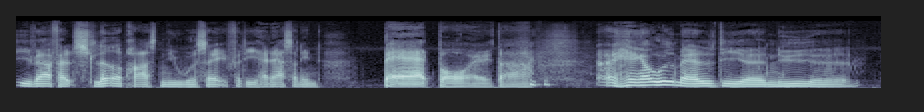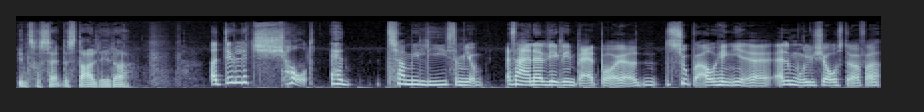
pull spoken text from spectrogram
i hvert fald slæderpressen i USA, fordi han er sådan en bad boy, der hænger ud med alle de uh, nye, uh, interessante starletter. Og det er jo lidt sjovt, at Tommy Lee, som jo, altså han er virkelig en bad boy og super afhængig af alle mulige sjove stoffer,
